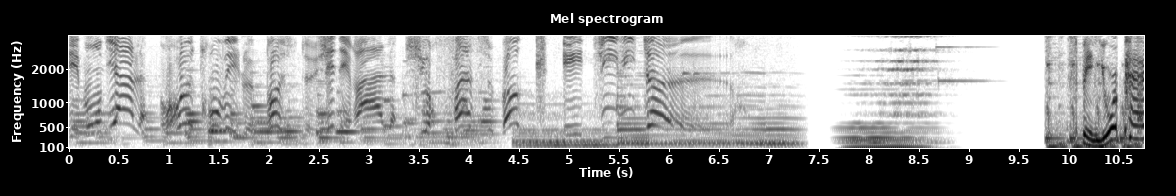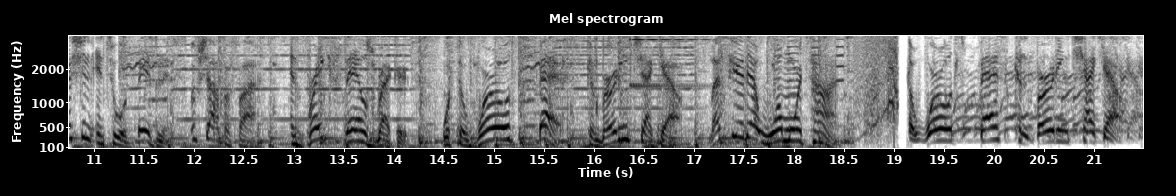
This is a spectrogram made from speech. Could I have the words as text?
Exclusivité mondiale, retrouvez le poste général sur Facebook et Twitter. Spin your passion into a business with Shopify and break sales records with the world's best converting checkout. Let's hear that one more time. The world's best converting checkout.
